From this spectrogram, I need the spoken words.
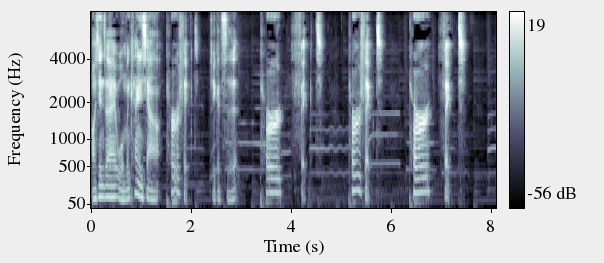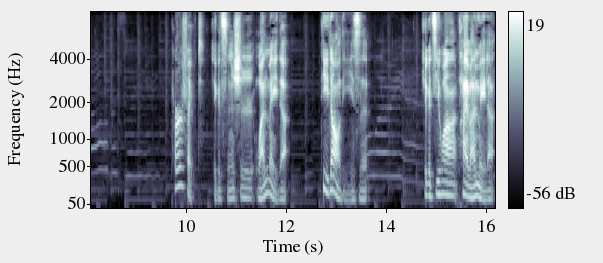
好现在我们看一下 perfect 这个词，perfect，perfect，perfect，perfect 这个词是完美的、地道的意思。这个计划太完美了，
